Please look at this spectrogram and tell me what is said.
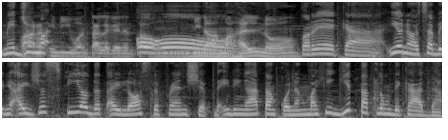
medyo Parang ma- iniwan talaga ng taong Oo. minamahal, no? Correct. ah. you know, sabi niya, I just feel that I lost the friendship na iningatan ko ng mahigit tatlong dekada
